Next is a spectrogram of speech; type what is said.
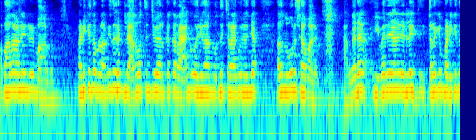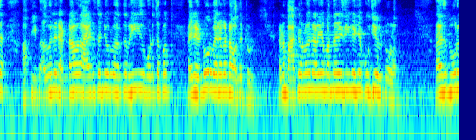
അപ്പോൾ അതാണ് ഇതിന്റെ ഒരു മാർഗം. പഠിക്കുന്ന പിള്ളേർ ഇത് കണ്ടില്ല അറുപത്തഞ്ച് പേർക്കൊക്കെ റാങ്ക് വരിക എന്ന് ഒന്നിച്ച് റാങ്ക് വരിക കഴിഞ്ഞാൽ അത് നൂറ് ശതമാനം. അങ്ങനെ ഇവർ എല്ലാം ഇത് ഇത്രയ്ക്കും പഠിക്കുന്ന അതുപോലെ രണ്ടാമത് ആയിരത്തഞ്ഞൂറ് പേർക്ക് റീ കൊടുത്തപ്പം അതിൽ എണ്ണൂറ് പേരെ കണ്ടാ വന്നിട്ടുള്ളൂ. കാരണം ബാക്കിയുള്ളവരറിയാൻ വന്നാൽ എഴുതി കഴിഞ്ഞാൽ പൂജ്യം കിട്ടുള്ളത് അതായത് നൂറ്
